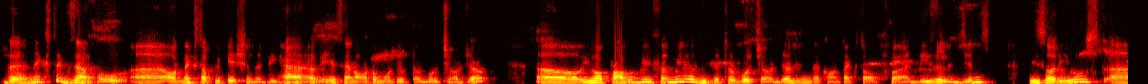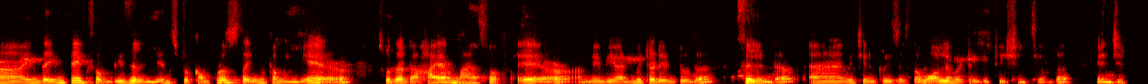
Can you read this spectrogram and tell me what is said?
The next example uh, or next application that we have is an automotive turbocharger. Uh, you are probably familiar with the turbocharger in the context of uh, diesel engines. These are used uh, in the intakes of diesel engines to compress the incoming air so that a higher mass of air may be admitted into the cylinder, uh, which increases the volumetric efficiency of the engine.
